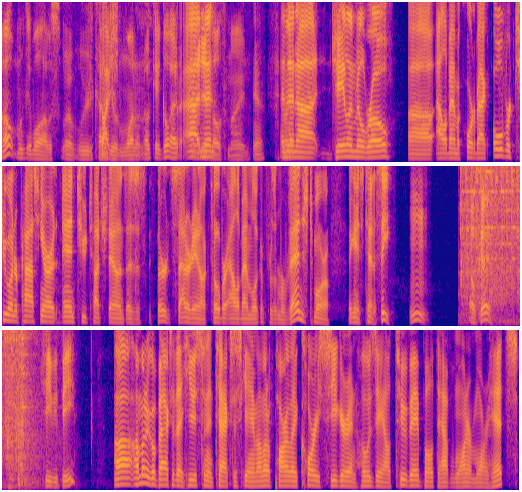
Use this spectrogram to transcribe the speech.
Oh, okay, well, I was well, we were kind I of just- doing one. Okay, go ahead. I did then, both mine. Yeah. And then uh, Jalen Milrow, uh, Alabama quarterback, over 200 passing yards and two touchdowns as it's the third Saturday in October. Alabama looking for some revenge tomorrow against Tennessee. Mm. Okay. GVP. Uh, I'm going to go back to that Houston and Texas game. I'm going to parlay Corey Seager and Jose Altuve both to have one or more hits.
